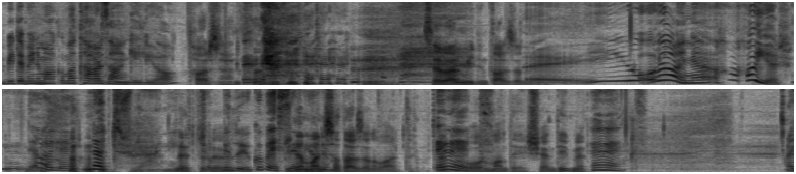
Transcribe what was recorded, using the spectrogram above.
Bir de benim aklıma Tarzan geliyor. Tarzan. Sever miydin Tarzan'ı? Yo, Yani ha- hayır öyle nötr yani. Nötr, Çok evet. bir duygu Bir de beslemiyorum. Manisa Tarzan'ı vardı. Tabii, Evet. Ormanda yaşayan değil mi? Evet. Ee,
